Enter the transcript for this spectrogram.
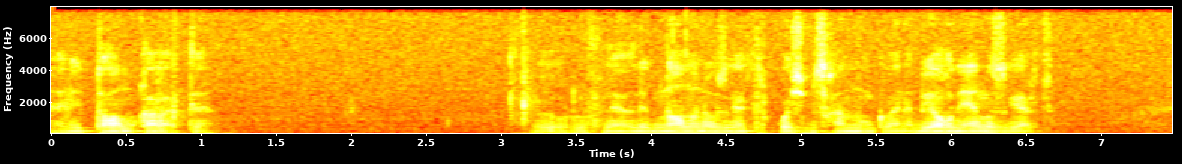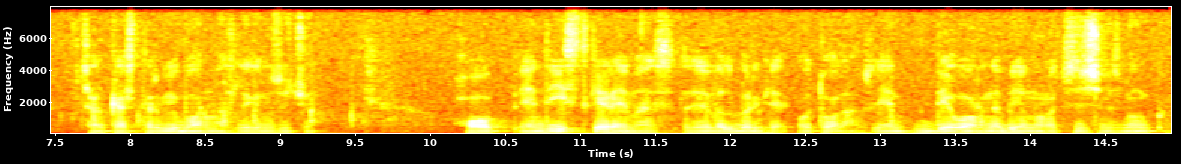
Ya'ni tom qavati. Ruf level deb nomini o'zgartirib qo'yishimiz ham mumkin. Mana bu yoqda ham o'zgardi. Chalkashtirib yubormasligimiz uchun. Ho'p endi ist kerak emas level birga o'tib olamiz endi devorni bemalol chizishimiz mumkin.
